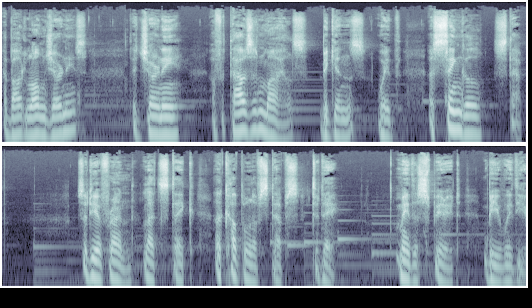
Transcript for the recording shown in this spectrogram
about long journeys? The journey of a thousand miles begins with a single step. So, dear friend, let's take a couple of steps today. May the Spirit be with you.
